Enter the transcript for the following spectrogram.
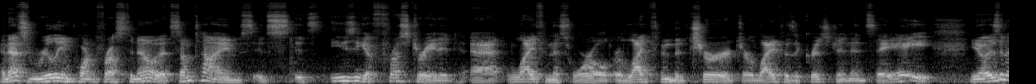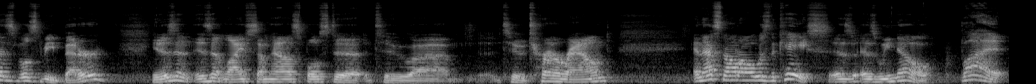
and that's really important for us to know that sometimes it's it's easy to get frustrated at life in this world or life in the church or life as a Christian and say, hey, you know, isn't it supposed to be better? It isn't isn't life somehow supposed to to uh, to turn around? And that's not always the case, as as we know. But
